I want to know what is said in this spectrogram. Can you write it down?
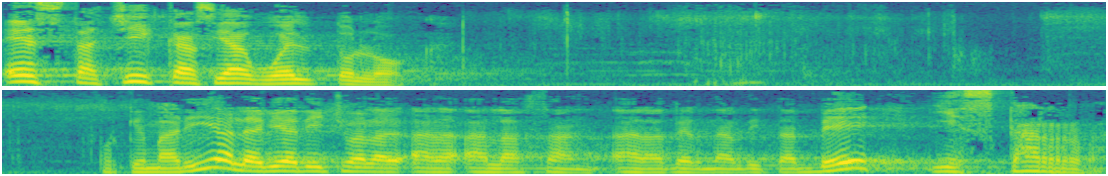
esta chica se ha vuelto loca. Porque María le había dicho a la, la, a la Bernardita, ve y escarba,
